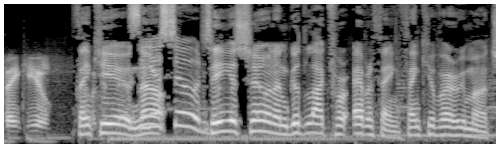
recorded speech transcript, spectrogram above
Thank you. Thank you. See Now- you soon. See you soon, and good luck for everything. Thank you very much.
